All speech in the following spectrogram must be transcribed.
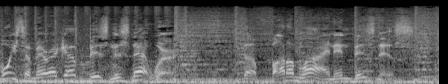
Voice America Business Network, the bottom line in business.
